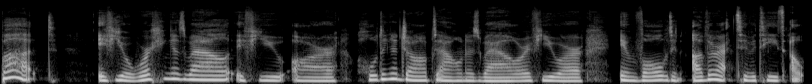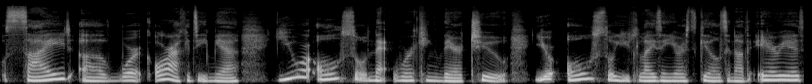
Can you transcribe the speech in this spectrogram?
but if you're working as well, if you are holding a job down as well, or if you are involved in other activities outside of work or academia, you are also networking there too. You're also utilizing your skills in other areas,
